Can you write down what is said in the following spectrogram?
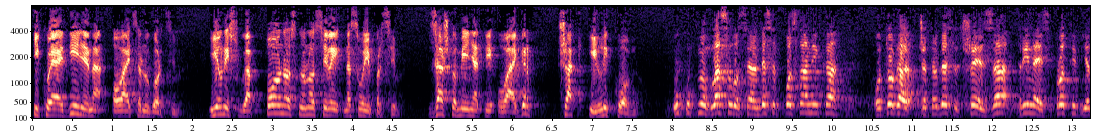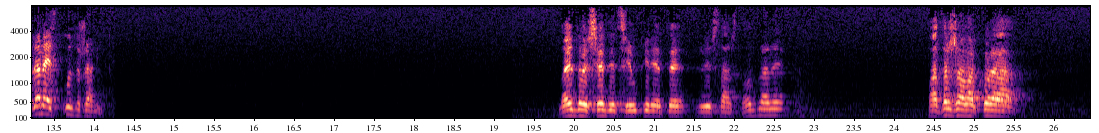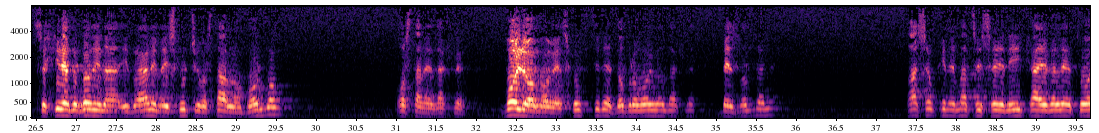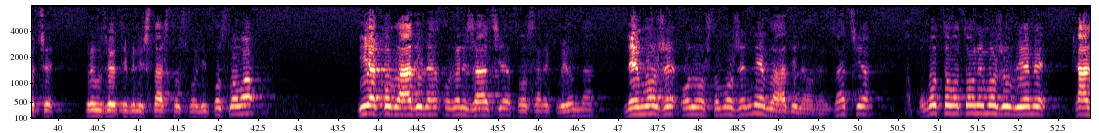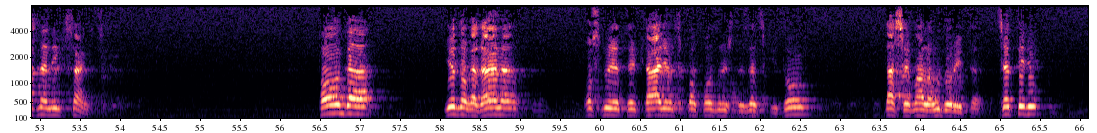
i koja je dijeljena ovaj crnogorcima. I oni su ga ponosno nosili na svojim prsima. Zašto mijenjati ovaj grb, čak i likovno? Ukupno glasalo 70 poslanika, od toga 46 za, 13 protiv, 11 uzdržanih. Na jednoj sjednici ukinete ministarstvo odbrane, pa država koja se hiljadu godina i branila isključivo stalnom borbom, ostane, dakle, voljom ove skupštine, dobrovoljno, dakle, bez odbrane, pa se ukine macu iseljenika i vele to će preuzeti ministarstvo svojih poslova, iako vladina organizacija, to sam rekao i onda, ne može ono što može nevladina organizacija, a pogotovo to ne može u vrijeme kaznenih sankcija. Pa onda jednoga dana osnujete Kraljevsko pozorište Zetski dom, da se malo udorite Cetinju,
